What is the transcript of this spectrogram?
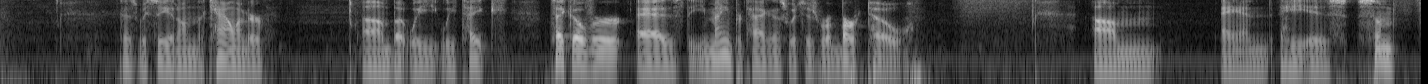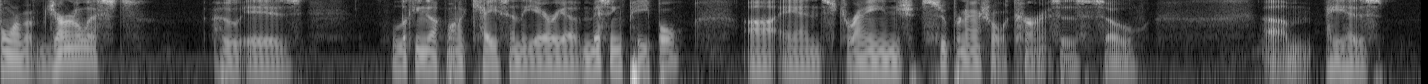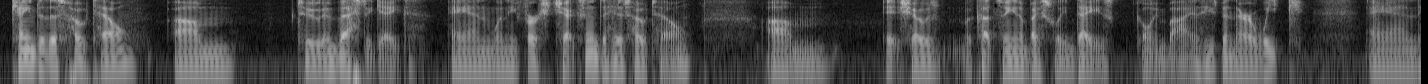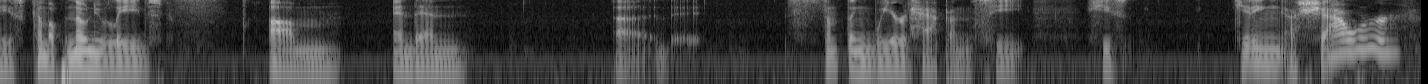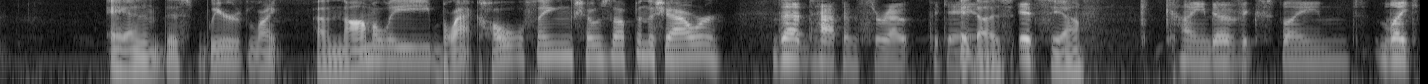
because we see it on the calendar. Um, but we we take take over as the main protagonist, which is Roberto. Um, and he is some form of journalist who is looking up on a case in the area of missing people uh, and strange supernatural occurrences. So um, he has came to this hotel um, to investigate, and when he first checks into his hotel, um, it shows a cutscene of basically days going by. He's been there a week, and he's come up with no new leads. Um, and then uh, something weird happens. He he's getting a shower, and this weird like anomaly black hole thing shows up in the shower. That happens throughout the game. It does. It's Yeah. Kind of explained. Like,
